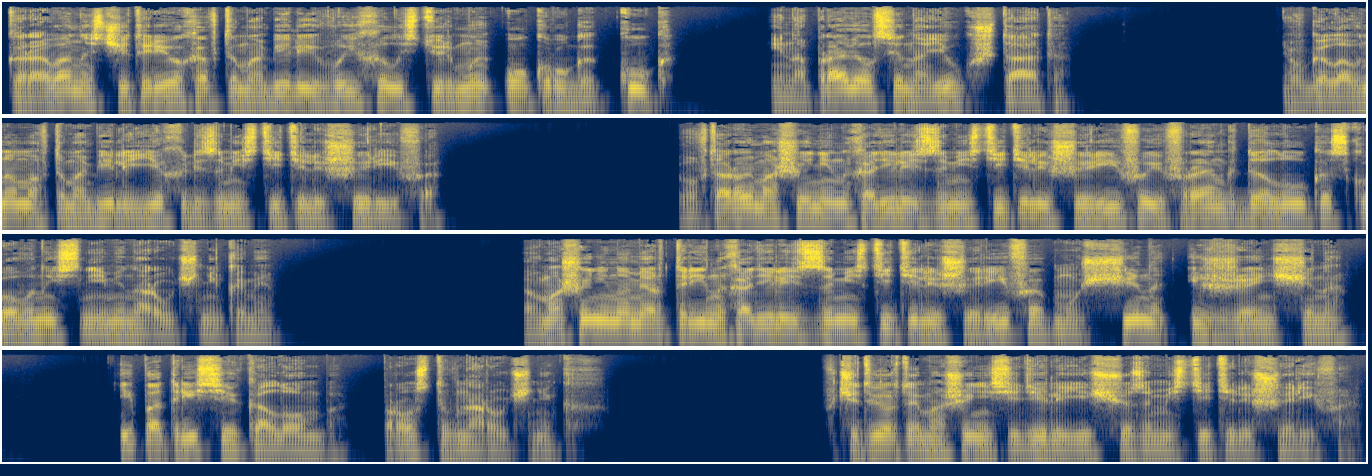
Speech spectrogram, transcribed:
караван из четырех автомобилей выехал из тюрьмы округа Кук и направился на юг штата. В головном автомобиле ехали заместители шерифа. Во второй машине находились заместители шерифа и Фрэнк де Лука, скованный с ними наручниками. В машине номер три находились заместители шерифа, мужчина и женщина, и Патрисия Коломбо, просто в наручниках. В четвертой машине сидели еще заместители шерифа.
